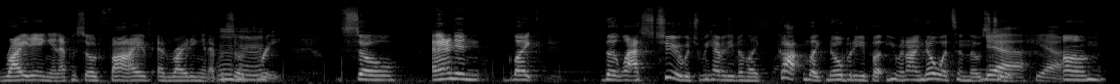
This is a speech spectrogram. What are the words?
writing in episode five and writing in episode Mm-hmm. three. So and in like the last two, which we haven't even like got like nobody but you and I know what's in those Yeah, two. yeah. Um,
